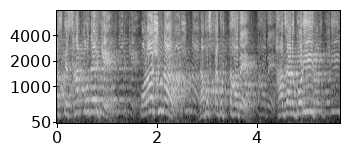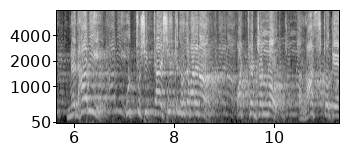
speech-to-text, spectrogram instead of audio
আজকে ছাত্রদেরকে পড়াশোনার ব্যবস্থা করতে হবে। হাজার গরিব, মেধাবী উচ্চ শিক্ষায় শিক্ষিত হতে পারে না। অর্থের জন্য রাষ্ট্রকে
